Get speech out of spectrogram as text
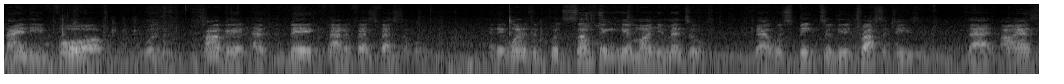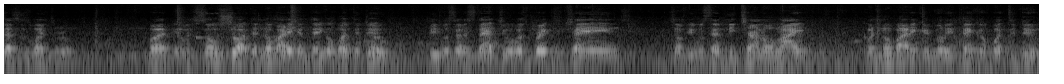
94 was targeted as the big Panafest Festival. And they wanted to put something here monumental that would speak to the atrocities that our ancestors went through. But it was so short that nobody can think of what to do. People said a statue of us breaking chains. Some people said an eternal life. But nobody could really think of what to do.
